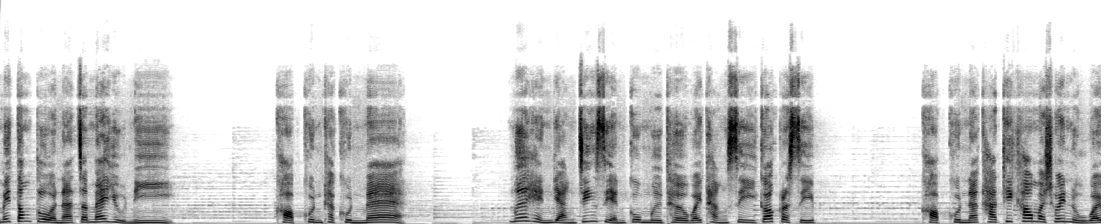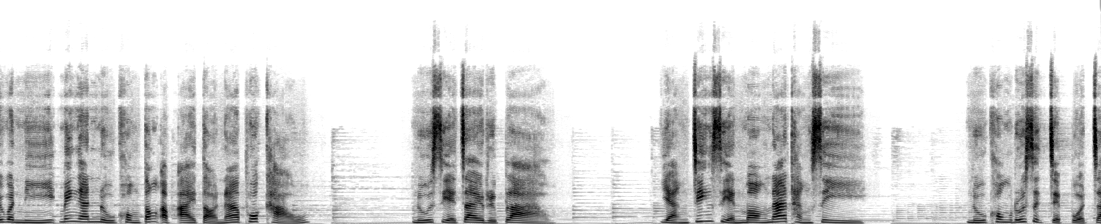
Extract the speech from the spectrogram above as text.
ไม่ต้องกลัวนะจะแม่อยู่นี่ ขอบคุณค่ะคุณแม่ เมื่อเห็นอย่างจิ้งเสียนกุมมือเธอไว้ถังซีก็กระซิบ ขอบคุณนะคะที่เข้ามาช่วยหนูไว้วันนี้ ไม่งั้นหนูคงต้องอับอายต่อหน้าพวกเขา หนูเสียใจหรือเปล่าอย่างจิ้งเสียนมองหน้าถังซีหนูคงรู้สึกเจ็บปวดใจ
